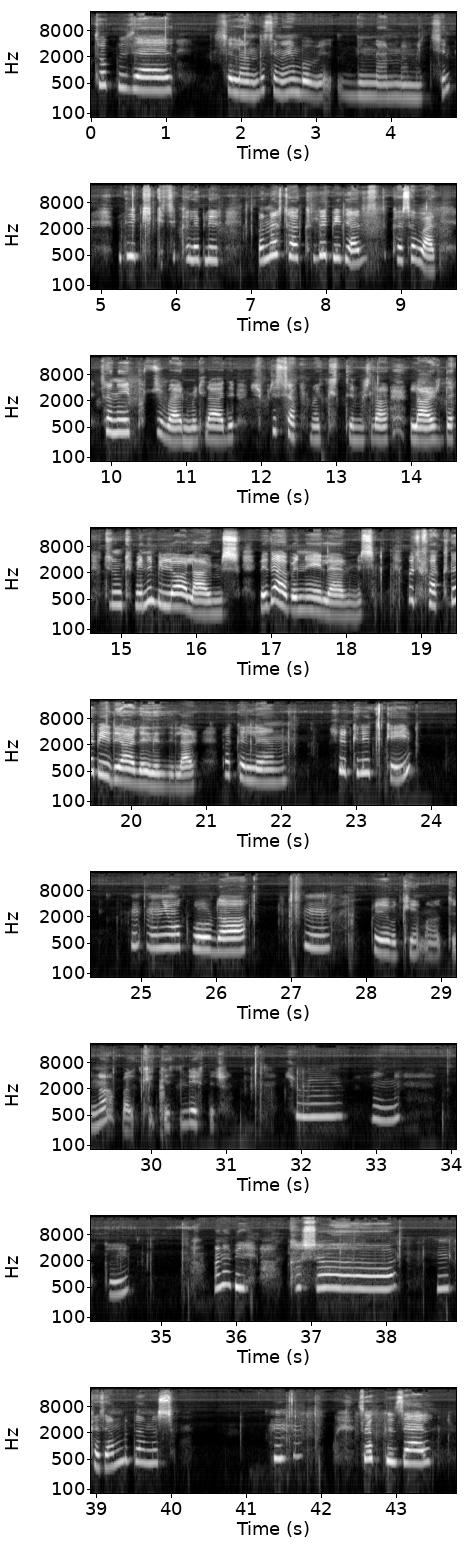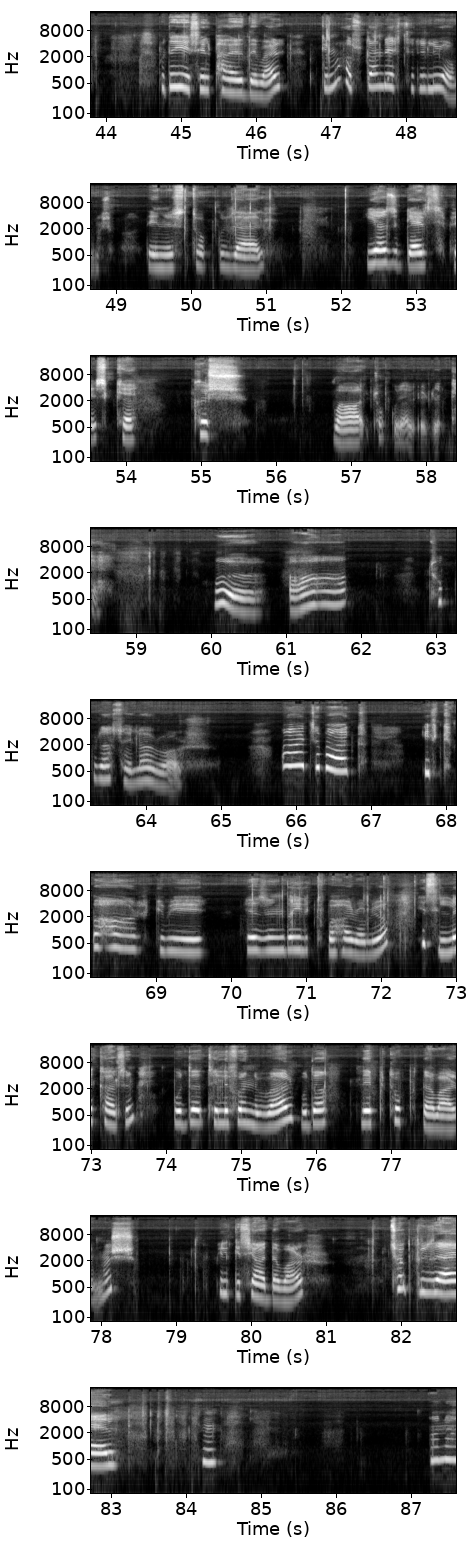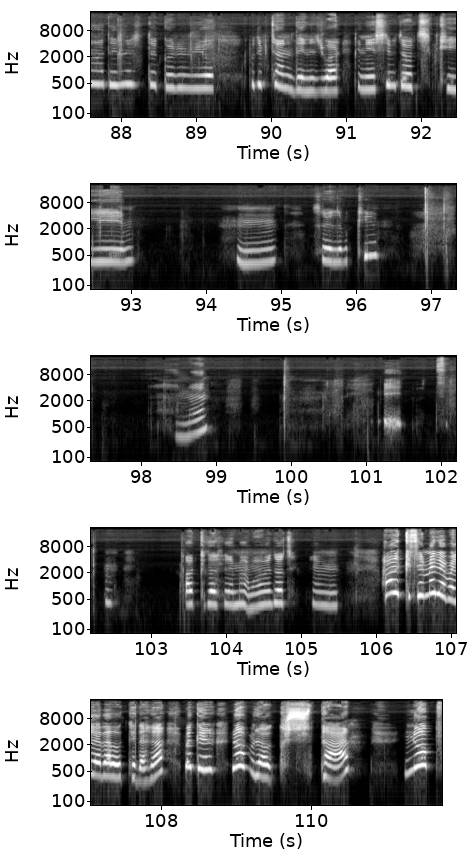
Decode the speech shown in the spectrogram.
Çok güzel. Salonda sanırım bu dinlenmem için. Bir de iki kişi kalabilir. Bana saklı bir yerde kasa var. Sana ipucu vermişlerdi. Sürpriz yapmak istemişlerdi. Çünkü beni biliyorlarmış. Ve de abonelermiş. Mutfakta bir yerde dediler. Bakalım. Şu kritikeyi. Yok burada. Hı. Buraya bakayım altına. Belki gizlidir. Şöyle bakayım. Ana bir kasa. Hı, Kasam buradaymış. Çok güzel. Burada yeşil perde var. Bakayım aslan değiştiriliyormuş. Deniz çok güzel. Yaz gerçi peşke. Kış var. Çok güzel bir ülke. Hı. Aa, çok güzel şeyler var. Ağaca bak. İlkbahar gibi. Yazında ilkbahar oluyor. Yeşille kalsın. Burada telefon da var. Burada laptop da varmış. Bilgisayar da var. Çok güzel. Hı. Ana deniz de görünüyor. Burada bir tane deniz var. En iyisi video çekeyim. Hı. Söyle bakayım. Hemen. Evet. Arkadaşlarım hemen video çekeyim. Herkese merhabalar arkadaşlar. Bakın Roblox'ta noob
